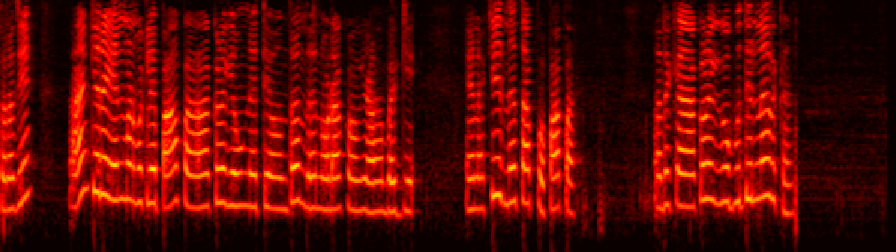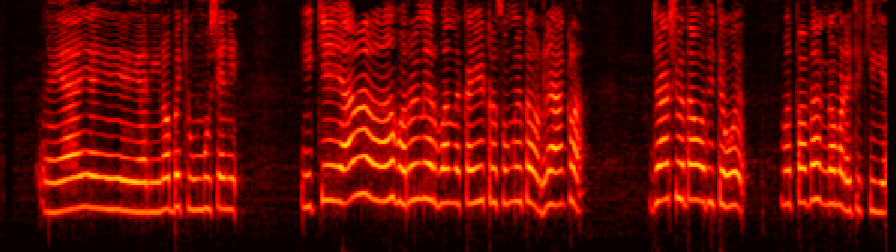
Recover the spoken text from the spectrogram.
ಸರೋಜಿ ಆಂಟಿರ ಏನ್ ಮಾಡ್ಬೇಕ್ಲೆ ಪಾಪ ಆಕಳಿಗೆ ಉಣ್ಣೈತೆ ಅಂತಂದು ನೋಡಕ್ ಹೋಗಿ ಆ ಬಗ್ಗೆ ಏನ್ ಹಾಕಿದ್ನ ತಪ್ಪು ಪಾಪ ಅದಕ್ಕೆ ಆಕಳಿಗೆ ಬುದ್ಧಿಲ್ಲ ಅದಕ್ಕೆ ನೀನೊಬ್ಬಕ್ಕೆ ಹುಂಬುಸೇನಿ ಈಕೆ ಯಾರ ಹೊರಗಿನವ್ರು ಬಂದ ಕೈ ಇಟ್ರೆ ಸುಮ್ಮನೆ ಇರ್ತಾವಲ್ಲ ಆಕಳ ಜಾಸ್ತಿ ಅದಾವ ಓದಿತೇವು ಮತ್ತು ಅದು ಹಂಗ ಮಾಡೈತಿ ಈಕಿಗೆ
